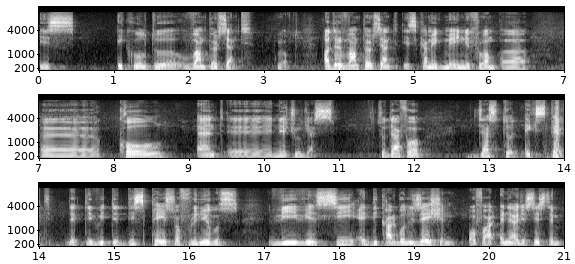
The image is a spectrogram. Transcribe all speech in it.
is equal to 1% growth. Other 1% is coming mainly from uh, uh, coal and uh, natural gas. So therefore, just to expect that the, with the, this pace of renewables, we will see a decarbonization of our energy system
